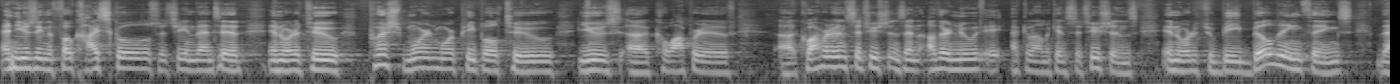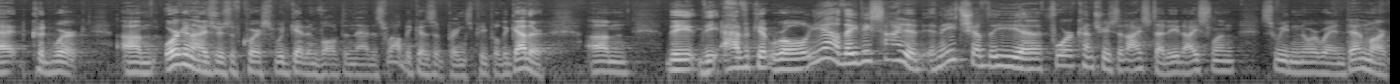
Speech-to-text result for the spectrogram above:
and using the folk high schools, which he invented, in order to push more and more people to use uh, cooperative uh, cooperative institutions and other new economic institutions in order to be building things that could work. Um, organizers, of course, would get involved in that as well because it brings people together. Um, the, the advocate role, yeah, they decided in each of the uh, four countries that I studied, Iceland, Sweden, Norway, and Denmark,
